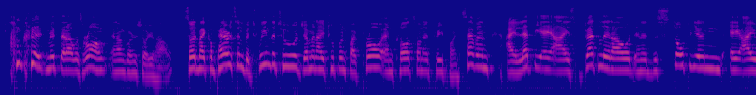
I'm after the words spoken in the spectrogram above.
I'm gonna admit that I was wrong and I'm gonna show you how. So in my comparison between the two, Gemini 2.5 Pro and Claude Sonnet 3.7, I let the AIs battle it out in a dystopian AI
